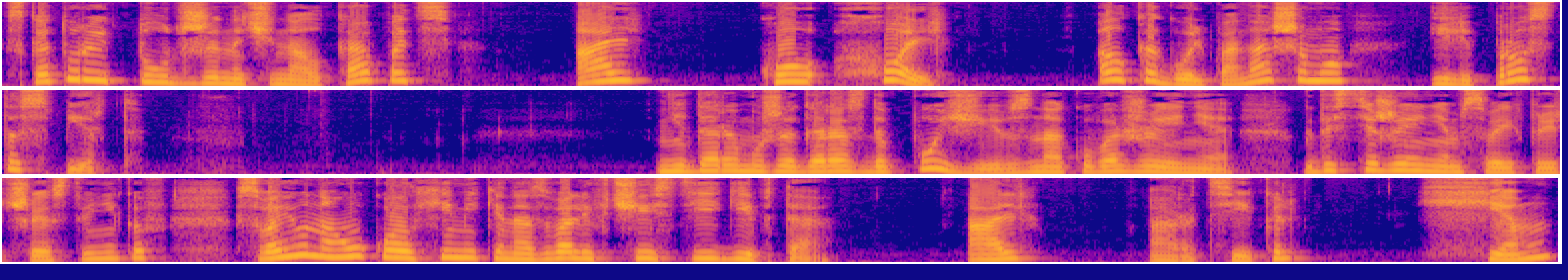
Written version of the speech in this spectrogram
с которой тут же начинал капать аль-ко-холь, алкоголь по-нашему или просто спирт. Недаром уже гораздо позже, в знак уважения к достижениям своих предшественников, свою науку алхимики назвали в честь Египта. Аль – артикль, хем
